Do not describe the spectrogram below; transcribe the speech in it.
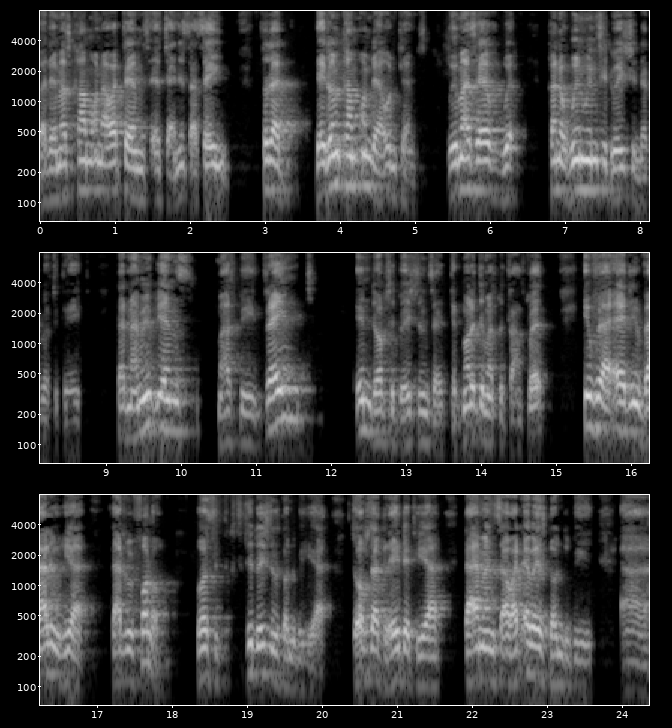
but they must come on our terms, as Chinese are saying, so that they don't come on their own terms. We must have kind of win-win situation that we have to create. That Namibians must be trained in job situations, and technology must be transferred. If we are adding value here, that will follow. Because the situation is going to be here. Jobs are created here. Diamonds or whatever is going to be uh,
